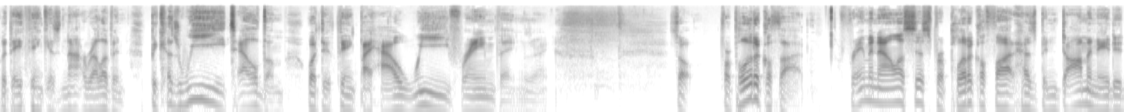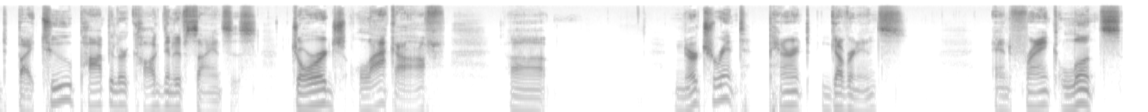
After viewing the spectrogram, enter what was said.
what they think is not relevant because we tell them what to think by how we frame things, right? So for political thought, frame analysis for political thought has been dominated by two popular cognitive sciences. George Lakoff, uh, nurturant parent governance, and Frank Luntz,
